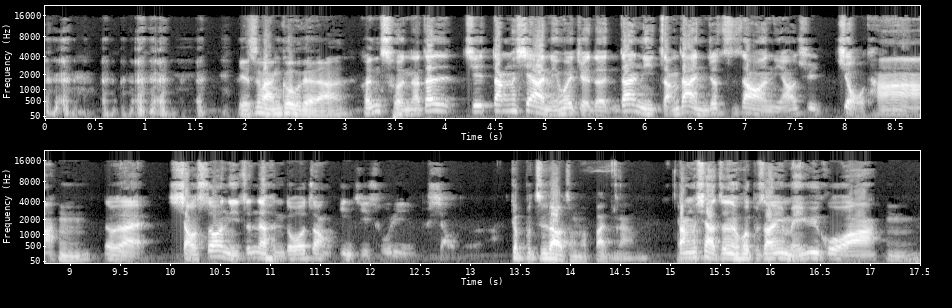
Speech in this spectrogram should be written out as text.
也是蛮酷的啊。很蠢啊！但是其实当下你会觉得，但你长大你就知道了，你要去救他啊，嗯，对不对？小时候你真的很多这种应激处理，你不晓得，就不知道怎么办啊。当下真的会不知道，因为没遇过啊。嗯，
